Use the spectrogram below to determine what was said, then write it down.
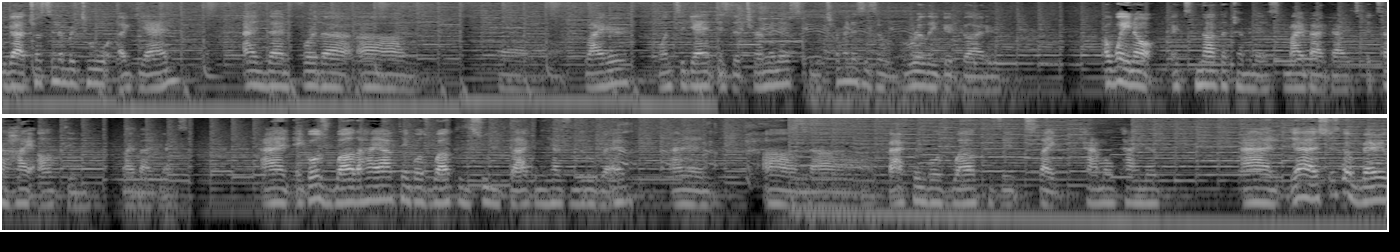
we got trusty number two again. And then for the um, uh, glider, once again, is the Terminus. The Terminus is a really good glider. Oh wait, no, it's not the Terminus. My bad, guys. It's the High Octane. My bad, guys. And it goes well. The High Octane goes well because suit is black and he has a little red. And then um, the backbling goes well because it's like camo kind of. And yeah, it's just a very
